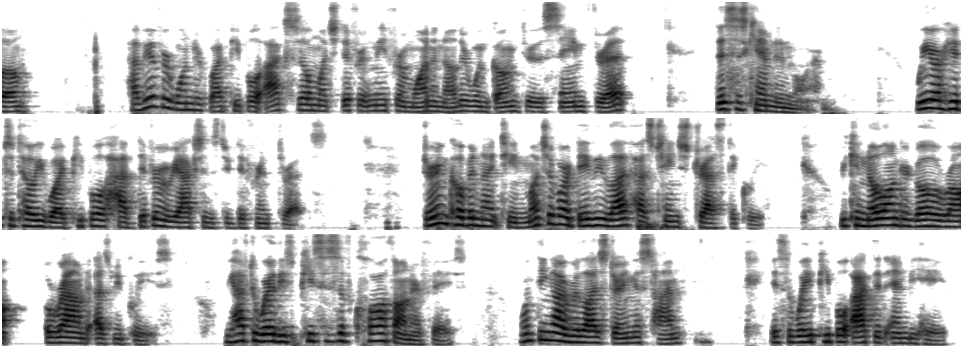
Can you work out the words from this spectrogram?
Hello. Have you ever wondered why people act so much differently from one another when going through the same threat? This is Kamden Moore. We are here to tell you why people have different reactions to different threats. During COVID 19, much of our daily life has changed drastically. We can no longer go around as we please. We have to wear these pieces of cloth on our face. One thing I realized during this time is the way people acted and behaved.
